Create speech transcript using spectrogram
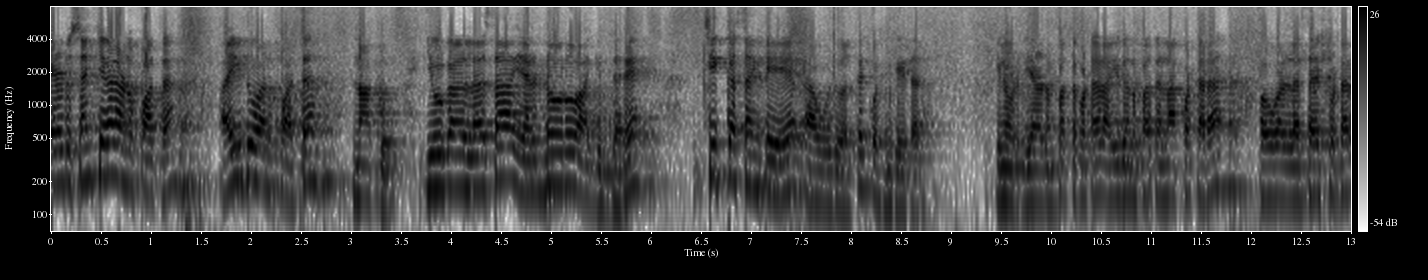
ಎರಡು ಸಂಖ್ಯೆಗಳ ಅನುಪಾತ, ಐದು ಅನುಪಾತ, ನಾಲ್ಕು. ಇವುಗಳ ಲಸ ಎರಡುನೂರು ಆಗಿದ್ದರೆ ಚಿಕ್ಕ ಸಂಖ್ಯೆಯೇ ಯಾವುದು ಅಂತ ಕ್ವಶನ್ ಕೇಳ್ತಾರೆ. ಈಗ ನೋಡ್ರಿ, ಎರಡು ಅನುಪಾತ ಕೊಟ್ಟಾರ, ಐದು ಅನುಪಾತ, ನಾಲ್ಕು ಕೊಟ್ಟಾರ ಅವುಗಳ ಲಸ ಎಷ್ಟು ಕೊಟ್ಟಾರ?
